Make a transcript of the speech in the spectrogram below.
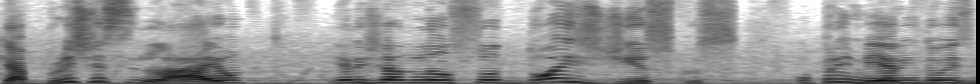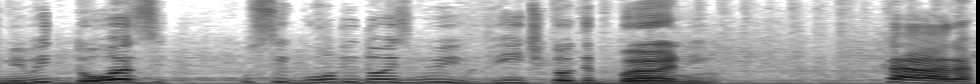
que é a British Lion e ele já lançou dois discos. O primeiro em 2012, o segundo em 2020, que é o The Burning. Cara,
